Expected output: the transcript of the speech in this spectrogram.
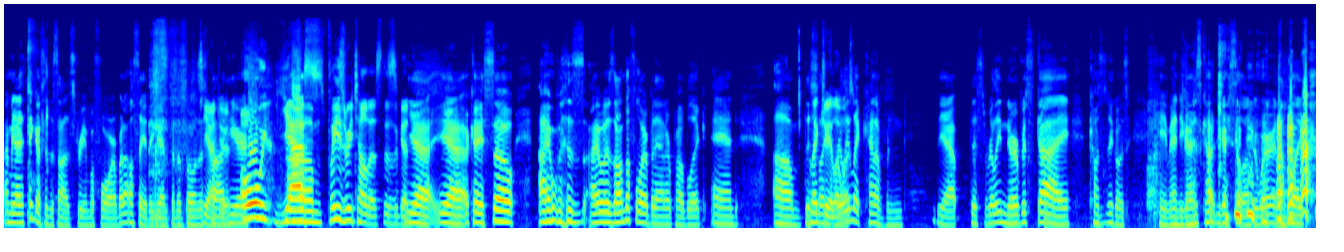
I mean, I think I've said this on stream before, but I'll say it again for the bonus Yeah, pod here. Oh yes, Um, please retell this. This is good. Yeah, yeah. Okay, so I was I was on the floor at Banana Republic, and um, this Like like, really was. like kind of yeah, this really nervous guy comes to me and goes, "Hey man, you guys got you guys still underwear?" And I'm like,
